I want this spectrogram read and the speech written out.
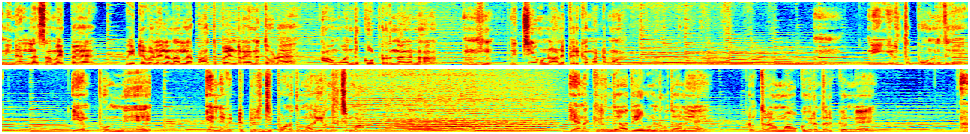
நீ நல்லா சமைப்ப வீட்டு வேலையில நல்லா பார்த்துப்பேன்ற எண்ணத்தோட அவங்க வந்து கூப்பிட்டுருந்தாங்கன்னா ம்ஹும், நிச்சயம் உன்னை அனுப்பியிருக்க மாட்டோமா ம், நீ இங்கிருந்து போனது என் பொண்ணே என்னை விட்டு பிரிஞ்சு போனது மாதிரி இருந்துச்சுமா எனக்கு இருந்த அதே உணர்வு தானே ருத்ராமாவுக்கும் இருந்திருக்குன்னு ஆ,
